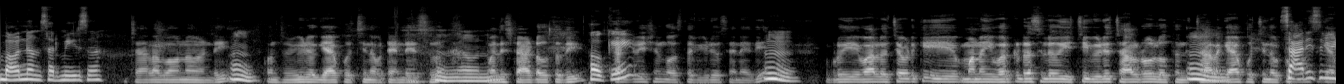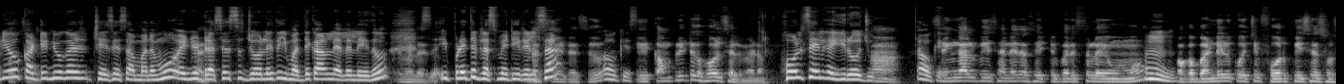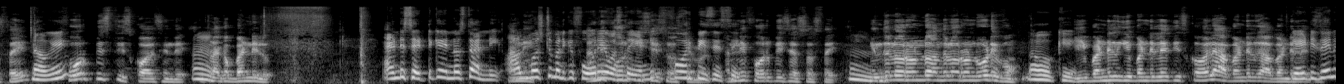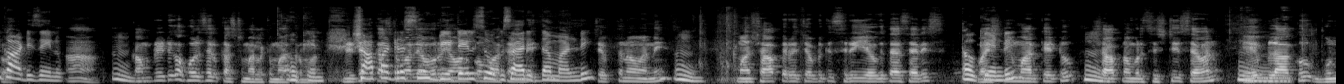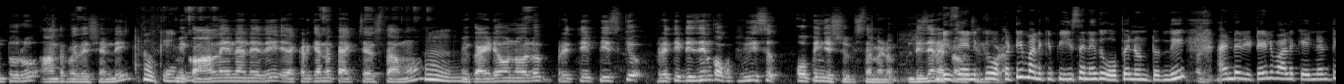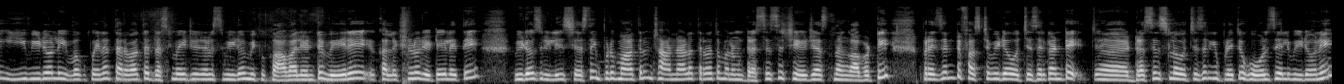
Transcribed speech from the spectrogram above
బాగున్నాం సార్ మీరు సార్? చాలా బాగున్నామండి. కొంచెం వీడియో గ్యాప్ వచ్చింది ఒక టెన్ డేస్. మళ్ళీ స్టార్ట్ అవుతుంది. గా వస్తాయి వీడియోస్ అనేది. ఇప్పుడు వాళ్ళు వచ్చేవాడికి మన ఈ వర్క్ డ్రెస్సులు ఇచ్చి వీడియో చాలా రోజులు అవుతుంది. చాలా గ్యాప్ వచ్చింది. సారీస్ వీడియో వచ్చింది. కంటిన్యూగా చేసేసాం మనము. అండ్ డ్రెస్సెస్ జోలు అయితే ఈ మధ్య కాలంలో వెళ్ళలేదు. ఇప్పుడైతే డ్రెస్ మెటీరియల్స్ ఇది కంప్లీట్గా హోల్సేల్ మేడం హోల్సేల్గా ఈ రోజు. ఓకే. సింగల్ పీస్ అనేది అసలు ఎట్టి పరిస్థితుల్లో ఏమో. ఒక బండిల్కి వచ్చి ఫోర్ పీసెస్ వస్తాయి. ఫోర్ పీస్ తీసుకోవాల్సిందే. ఇట్లాగ బండిలు. అండ్ సెట్కి ఎన్ని వస్తాయి అన్ని. ఆల్మోస్ట్ మనకి ఫోర్ four వస్తాయండి ఫోర్ పీసెస్. అన్ని ఫోర్ పీసెస్ వస్తాయి. ఇందులో రెండు అందులో రెండు కూడా ఇవ్వం. ఓకే ఈ బండిల్ ఈ బండిలే తీసుకోవాలి ఆ బండిల్ ఆ ఏ బండిల్ డిజైన్ కా డిజైన్ కంప్లీట్గా హోల్సేల్ కస్టమర్లకి ఓకే మాత్రం షాప్ అడ్రస్ డీటెయిల్స్ ఒకసారి ఇద్దామా అండి చెప్తున్నామని మ్మ్. మా షాప్ పేరు వచ్చేప్పటికి శ్రీ యోగిత అండి Vaishnavi market shop number sixty seven A block Guntur Andhra Pradesh అండి. మీకు ఆన్లైన్ అనేది ఎక్కడికైనా ప్యాక్ చేస్తాము. మీకు ఐడియా ఉన్న వాళ్ళు ప్రతి పీస్కి ప్రతి డిజైన్కి ఒక పీస్ ఓపెన్ చేసి చూపిస్తాం మేడం. డిజైన్ డిజైన్కి. ఒకటి మనకి పీస్ అనేది ఓపెన్ ఉంటుంది. అండ్ రిటైల్ వాళ్ళకి ఏంటంటే ఈ వీడియోలో ఇవ్వకపోయినా తర్వాత డ్రెస్ మెటీరియల్స్ వీడియో మీకు కావాలి అంటే వేరే కలెక్షన్లో రిటైల్ అయితే వీడియోస్ రిలీజ్ చేస్తాం. ఇప్పుడు మాత్రం చాలా తర్వాత మనం డ్రెస్సెస్ షేర్ చేస్తున్నాం కాబట్టి ప్రెసెంట్ ఫస్ట్ వీడియో వచ్చేసరికి అంటే డ్రెస్సెస్లో వచ్చేసరికి ఇప్పుడైతే హోల్సేల్ వీడియోనే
